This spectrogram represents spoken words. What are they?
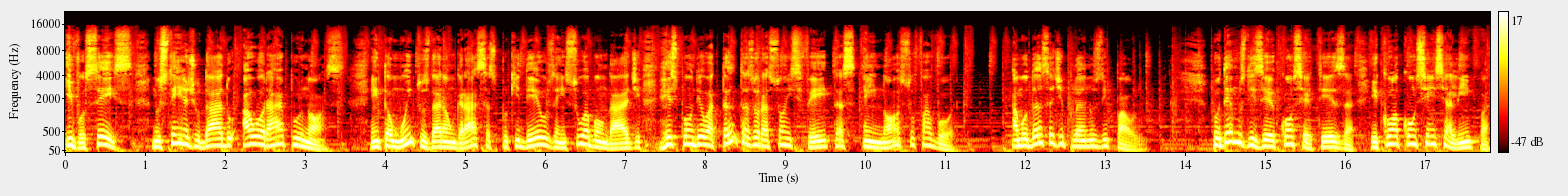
E vocês nos têm ajudado a orar por nós. Então muitos darão graças porque Deus, em sua bondade, respondeu a tantas orações feitas em nosso favor. A mudança de planos de Paulo. Podemos dizer com certeza e com a consciência limpa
